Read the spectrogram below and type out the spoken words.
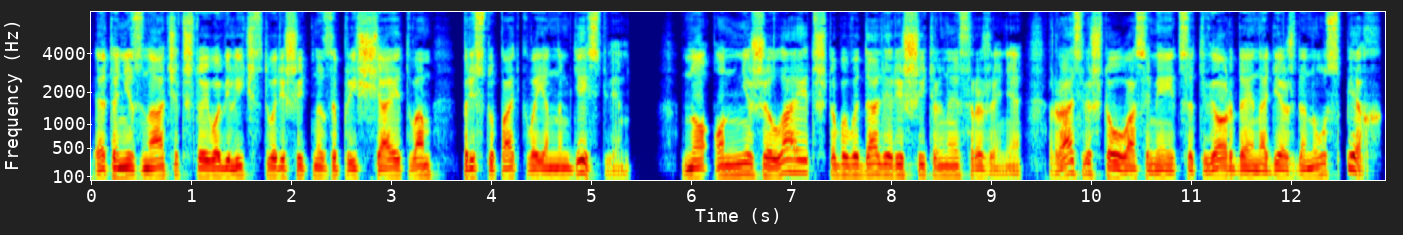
это не значит, что его величество решительно запрещает вам приступать к военным действиям. Но он не желает, чтобы вы дали решительное сражение, разве что у вас имеется твердая надежда на успех,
